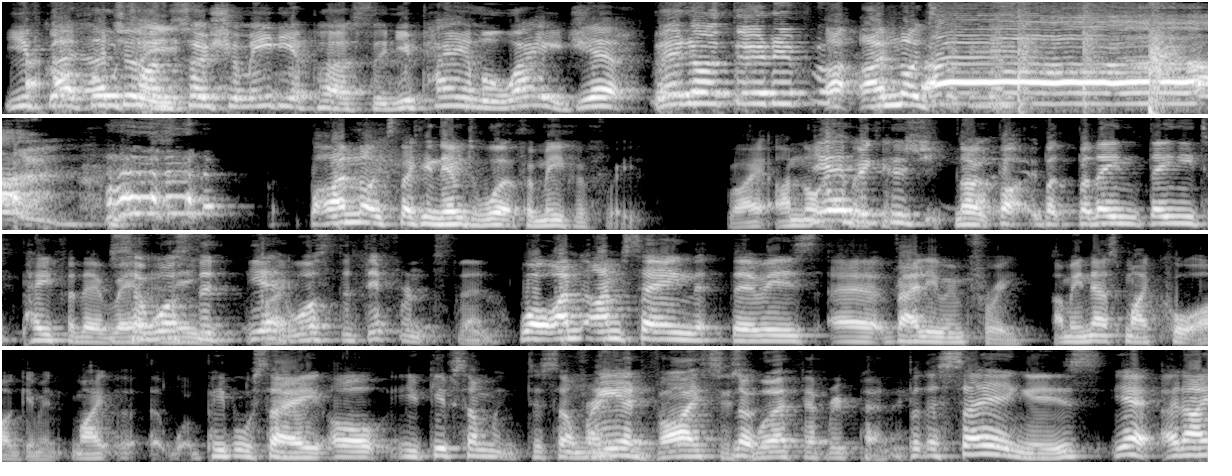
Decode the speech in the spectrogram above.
You've got a full time actually- social media person. You pay them a wage. Yeah. they're not doing it for. I, I'm not expecting. them, Ah! but I'm not expecting them to work for me for free, right? I'm not. Yeah, expecting- because you- no, but but but they they need to pay for their rent. so what's the yeah? right? What's the difference then? Well, I'm, I'm saying that there is uh, value in free. I mean, that's my core argument. My uh, people say, oh, you give something to someone. Free advice is No, worth every penny. But the saying is, yeah, and I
